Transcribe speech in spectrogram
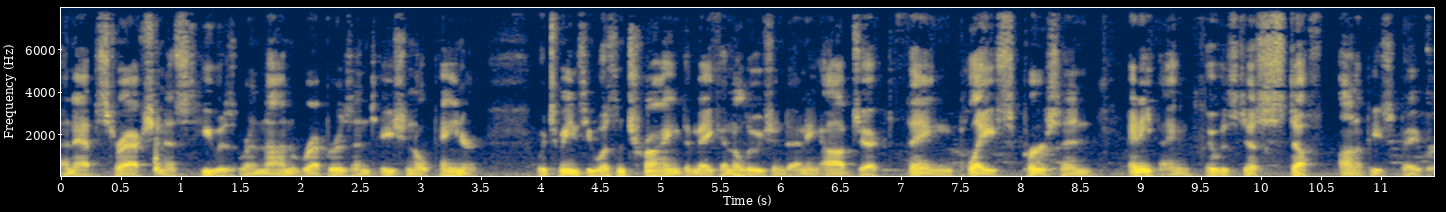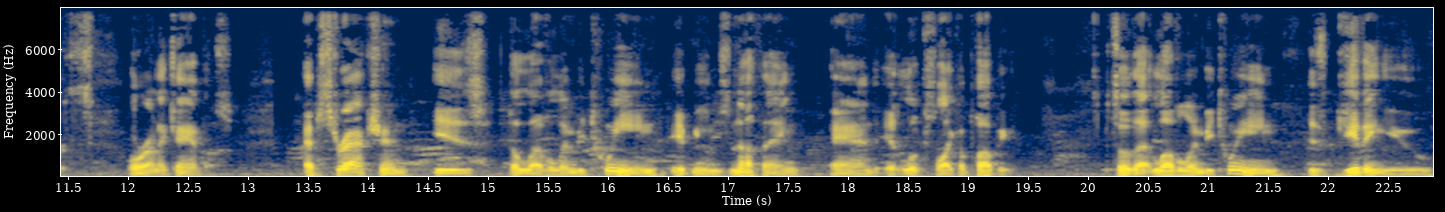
an abstractionist. He was a non-representational painter, which means he wasn't trying to make an allusion to any object, thing, place, person, anything. It was just stuff on a piece of paper or on a canvas. Abstraction is the level in between. It means nothing and it looks like a puppy. So that level in between is giving you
